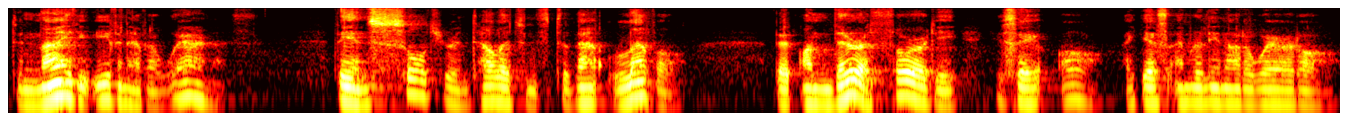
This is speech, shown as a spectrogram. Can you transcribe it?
deny that you even have awareness, they insult your intelligence to that level that on their authority you say, oh, I guess I'm really not aware at all.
